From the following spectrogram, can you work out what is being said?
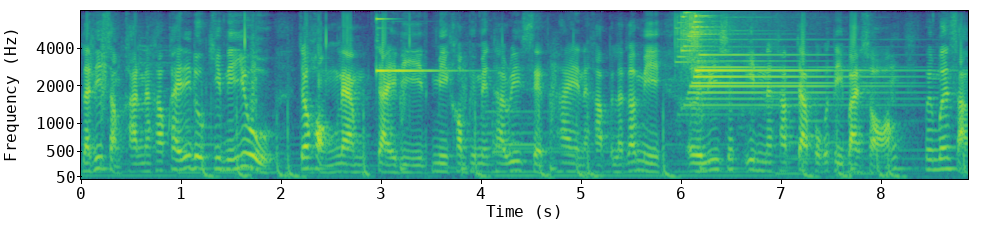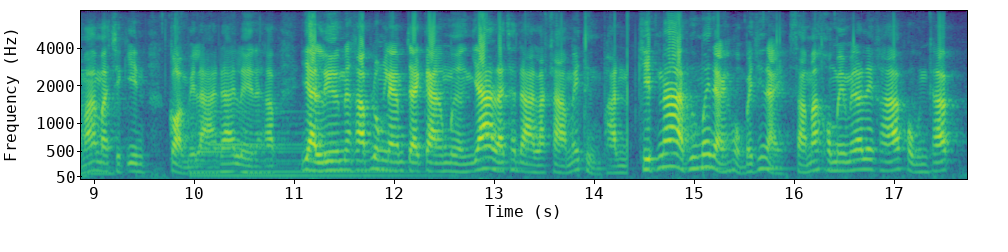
และที่สำคัญนะครับใครที่ดูคลิปนี้อยู่ เจ้าของโรงแรมใจดีมี complimentary set ให้นะครับแล้วก็มี early check in นะครับจากปกติบ่าย2เพื่อนๆสามารถมาเช็คอินก่อนเวลาได้เลยนะครับอย่าลืมนะครับโรงแรมใจกลางเมืองย่านรัชดาราคาไม่ถึงพันคลิปหน้าเพื่อนๆอยากให้ผมไปที่ไหน สามารถคอมเมนต์มาได้เลยครับขอบคุณครับ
